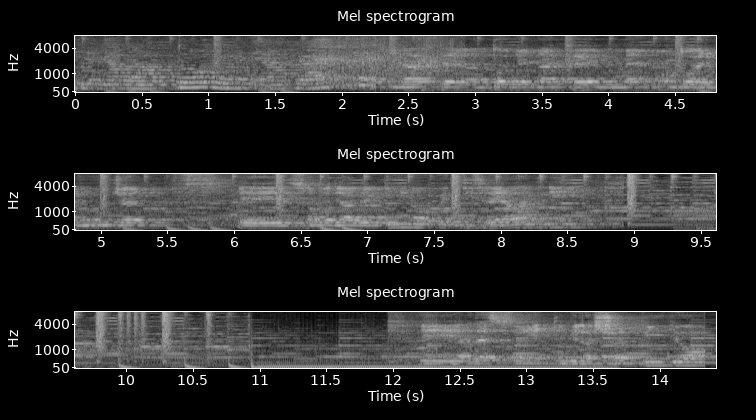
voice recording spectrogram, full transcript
prendiamo Antonio NHM. Nasser Antonio NHM, Mugen, eh, sono di Avellino, 26 anni. E adesso niente, vi lascio il video.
